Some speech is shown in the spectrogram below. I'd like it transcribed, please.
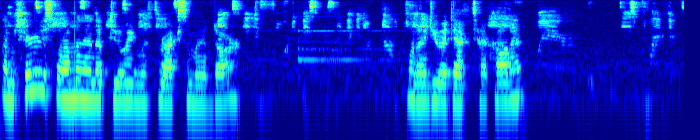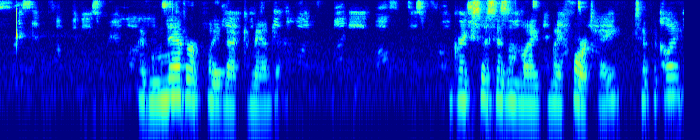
I'm curious what I'm going to end up doing with Thraximundar when I do a deck tech on it. I've never played that commander. Grixis isn't my, my forte, typically.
